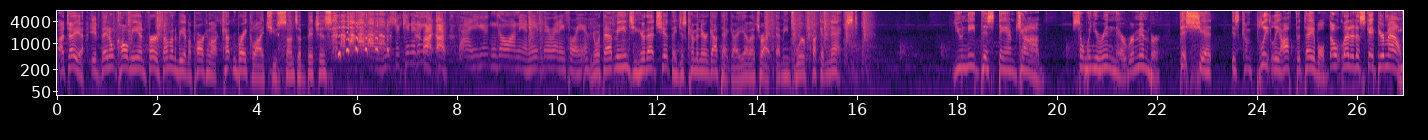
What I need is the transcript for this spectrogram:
I tell you, if they don't call me in first, I'm going to be in the parking lot cutting brake lights, you sons of bitches. Mr. Kennedy, I, I, uh, you can go on in. If They're ready for you. you know what that means? You hear that shit? They just come in there and got that guy. Yeah, that's right. That means we're fucking next. You need this damn job. So when you're in there, remember, this shit is completely off the table. Don't let it escape your mouth.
